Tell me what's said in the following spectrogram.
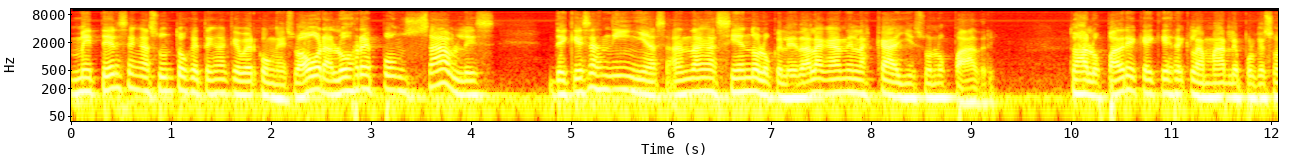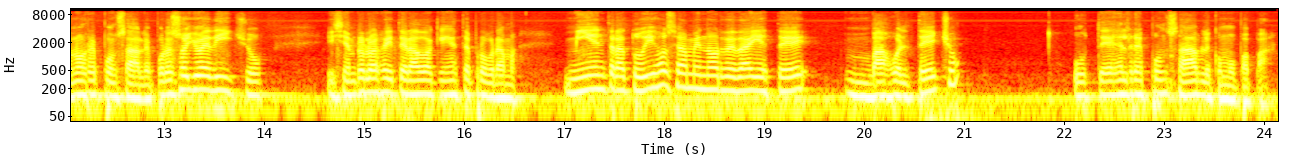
meterse en asuntos que tengan que ver con eso. Ahora, los responsables de que esas niñas andan haciendo lo que le da la gana en las calles son los padres. Entonces a los padres que hay que reclamarle porque son los responsables. Por eso yo he dicho, y siempre lo he reiterado aquí en este programa, mientras tu hijo sea menor de edad y esté bajo el techo, usted es el responsable como papá.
